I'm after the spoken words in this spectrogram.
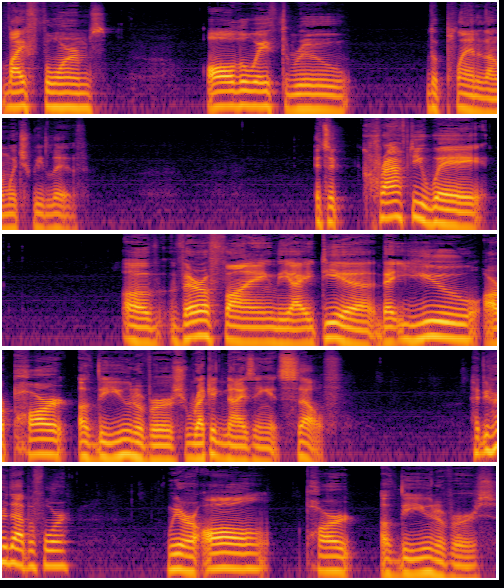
life forms all the way through the planet on which we live it's a crafty way of verifying the idea that you are part of the universe recognizing itself. Have you heard that before? We are all part of the universe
